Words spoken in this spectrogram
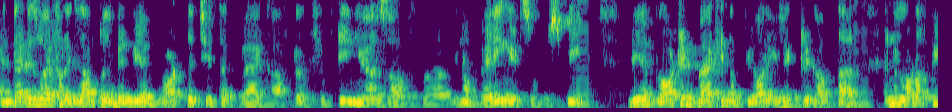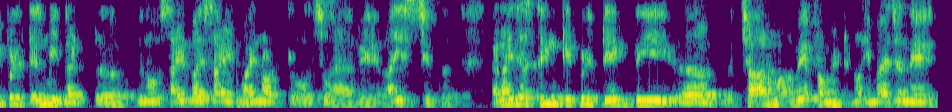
And that is why, for example, when we have brought the Chetak back mm. after 15 years of, uh, you know, burying it, so to speak, mm. we have brought it back in a pure electric avatar. Mm. And a lot of people tell me that, uh, you know, side by side, why not also have a ICE Chetak? And I just think it will take the uh, charm away from it. You know, imagine a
